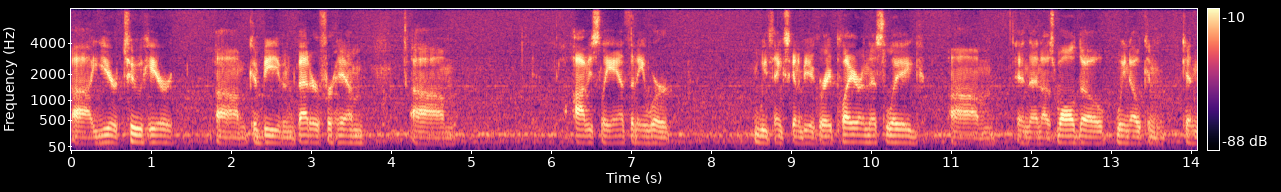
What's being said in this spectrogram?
uh, year two here um, could be even better for him. Um, obviously, Anthony, we're we think is going to be a great player in this league, um, and then Oswaldo, we know can can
